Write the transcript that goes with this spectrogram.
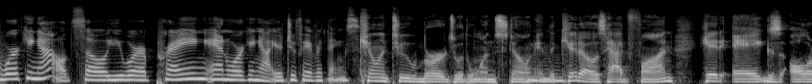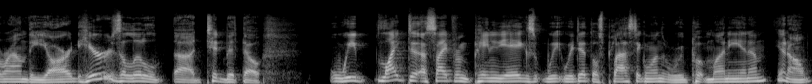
working out, so you were praying and working out. Your two favorite things. killing two birds with one stone. And the Mm-hmm. kiddos had fun, hid eggs all around the yard. Here's a little uh, tidbit though. We liked aside from painting the eggs, we, we did those plastic ones where we put money in them, you know,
